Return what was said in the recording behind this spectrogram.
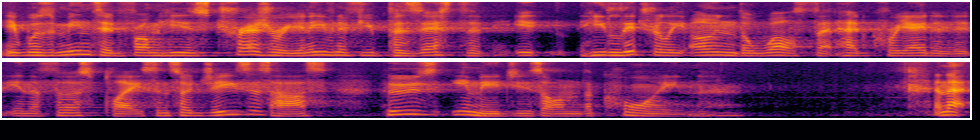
it was minted from his treasury, and even if you possessed it, it, he literally owned the wealth that had created it in the first place. And so Jesus asks, whose image is on the coin? And that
